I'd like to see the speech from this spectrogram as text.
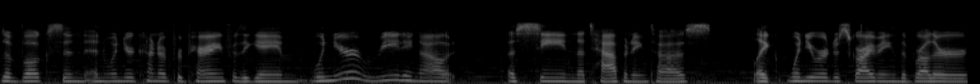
the books and, and when you're kind of preparing for the game. When you're reading out a scene that's happening to us, like when you were describing the brother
